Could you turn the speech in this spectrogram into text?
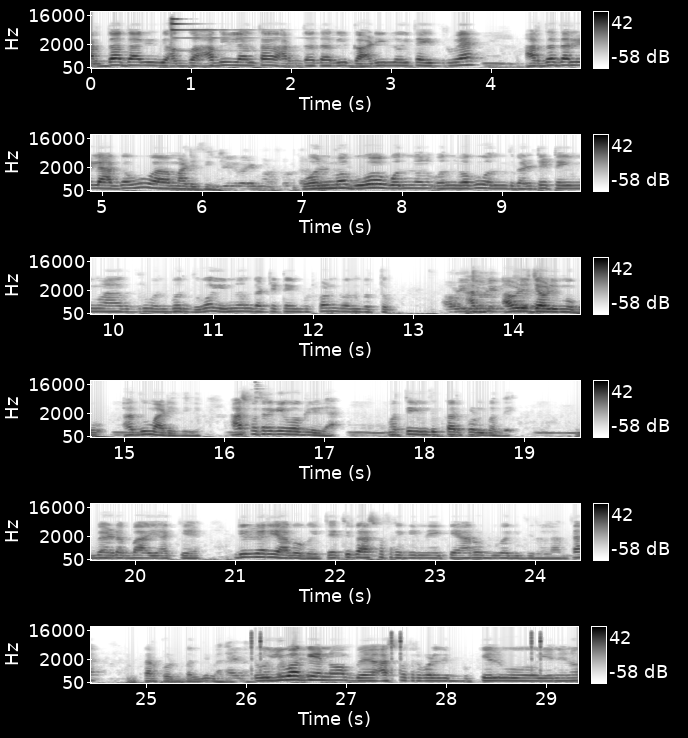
ಅರ್ಧ ದಾರಿ ಹಗ್ಗ ಆಗ್ಲಿಲ್ಲ ಅಂತ ಅರ್ಧ ದಾರಿಲಿ ಗಾಡಿಲಿ ಹೋಯ್ತಾ ಇದ್ರು ಅರ್ಧ ದಾರಿಲಿ ಆಗವು ಆ, ಮಾಡಿದ್ದೀನಿ. ಒಂದು ಮಗು ಒಂದು ಒಂದು ಮಗು ಒಂದು ಗಂಟೆ ಟೈಮ್ ಆದ್ರು ಒಂದು ಬಂದು ಇನ್ನೊಂದು ಗಂಟೆ ಟೈಮ್ ಬಿಟ್ಕೊಂಡು ಒಂದು ಬತ್ತು ಅವಳಿ ಅದು ಅವಳಿ ಜವಳಿ ಮಗು. ಅದು ಮಾಡಿದ್ದೀನಿ. ಆಸ್ಪತ್ರೆಗೆ ಹೋಗ್ಲಿಲ್ಲ. ಮತ್ತೆ ಹಿಂದಕ್ಕೆ ಕರ್ಕೊಂಡು ಬಂದೆ. ಬೇಡ ಬಾ ಯಾಕೆ? ಡಿಲಿವರಿ ಆಗೋಗೈತೆ. ತಿರ್ಗಿ ಆಸ್ಪತ್ರೆಗೆ ಇನ್ನೇಕೆ? ಆರೋಗ್ಯವಾಗಿದ್ದೀರಲ್ಲ ಅಂತ ಕರ್ಕೊಂಡು ಬಂದು ಮನೆ. ಇವಾಗೇನೋ ಬೆ ಆಸ್ಪತ್ರೆಗಳಲ್ಲಿ ಕೆಲವು ಏನೇನೋ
